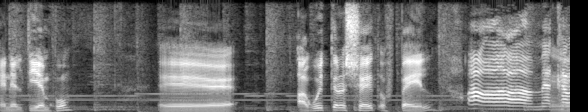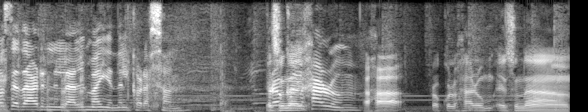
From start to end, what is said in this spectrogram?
en el tiempo. Eh, a Winter Shade of Pale. Ah, me acabas Mm. de dar en el alma y en el corazón. Es Procol una- Harum. Ajá. Procol Harum es una.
